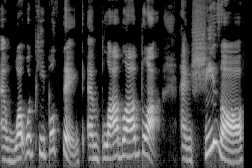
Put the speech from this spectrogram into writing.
and what would people think and blah, blah, blah. And she's off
